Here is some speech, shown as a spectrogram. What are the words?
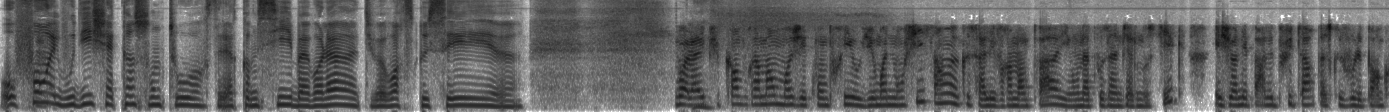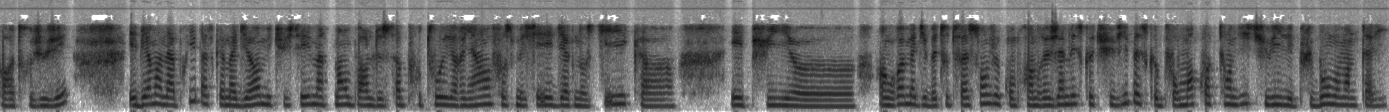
Au fond, elle vous dit chacun son tour. C'est-à-dire comme si, ben voilà, tu vas voir ce que c'est. Voilà, et puis quand vraiment, moi j'ai compris au huit mois de mon fils hein, que ça allait vraiment pas et on a posé un diagnostic, et je lui en ai parlé plus tard parce que je voulais pas encore être jugée, et bien m'en a pris parce qu'elle m'a dit, oh mais tu sais, maintenant on parle de ça pour tout et rien, faut se méfier des diagnostics. Euh, et puis, euh, en gros, elle m'a dit, bah, de toute façon, je comprendrai jamais ce que tu vis parce que pour moi, quoi que t'en dises, tu vis les plus beaux moments de ta vie.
